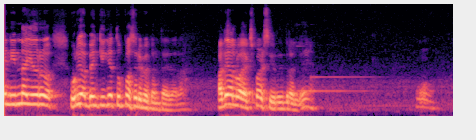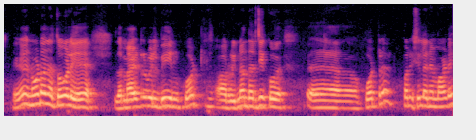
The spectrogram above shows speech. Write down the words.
ಏನು ಇನ್ನು ಇವರು ಉರಿಯೋ ಬೆಂಕಿಗೆ ತುಪ್ಪ ಸುರಿಬೇಕಂತ ಇದ್ದಾರೆ ಅದೇ ಅಲ್ವಾ ಎಕ್ಸ್ಪರ್ಟ್ಸ್ ಇವರು ಇದರಲ್ಲಿ? ಏ ನೋಡೋಣ ತಗೊಳ್ಳಿ. The matter will be in court ಅವ್ರು ಇನ್ನೊಂದು ಅರ್ಜಿ ಕೊ ಕೊಟ್ಟರೆ ಪರಿಶೀಲನೆ ಮಾಡಿ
